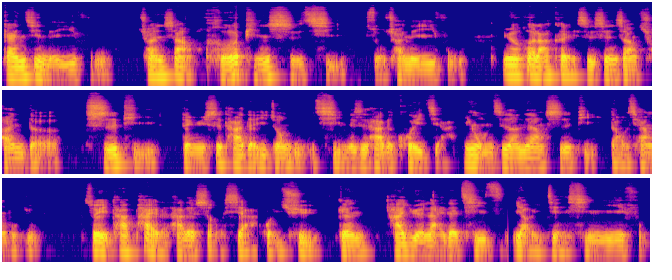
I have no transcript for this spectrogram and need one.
干净的衣服，穿上和平时期所穿的衣服。因为赫拉克雷斯身上穿的尸皮，等于是他的一种武器，那是他的盔甲。因为我们知道那张尸皮刀枪不入。所以他派了他的手下回去，跟他原来的妻子要一件新衣服。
